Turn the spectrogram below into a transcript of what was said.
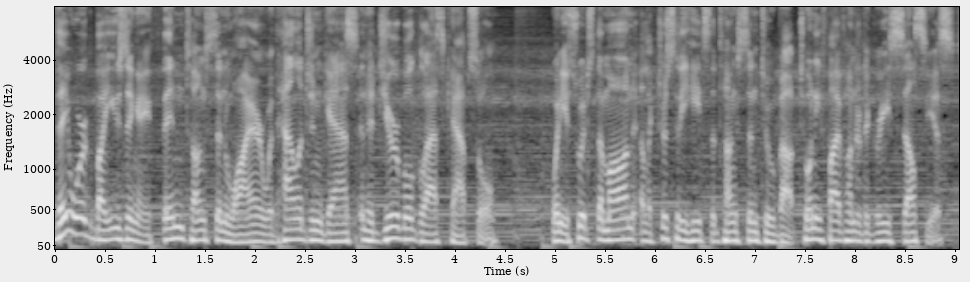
They work by using a thin tungsten wire with halogen gas in a durable glass capsule. When you switch them on, electricity heats the tungsten to about 2500 degrees Celsius,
